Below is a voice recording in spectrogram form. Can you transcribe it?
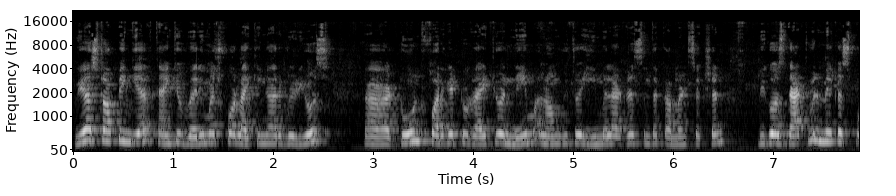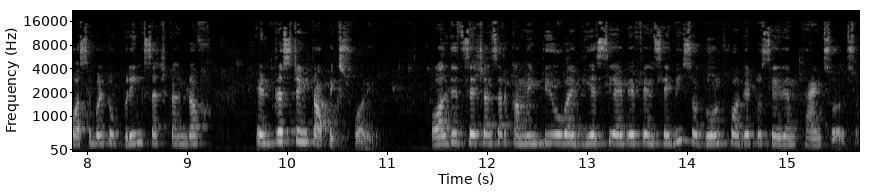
we are stopping here. Thank you very much for liking our videos. Uh, don't forget to write your name along with your email address in the comment section because that will make us possible to bring such kind of interesting topics for you. All these sessions are coming to you by BSE IPF and SEBI so don't forget to say them thanks also.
